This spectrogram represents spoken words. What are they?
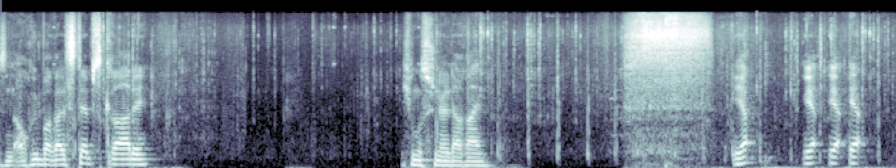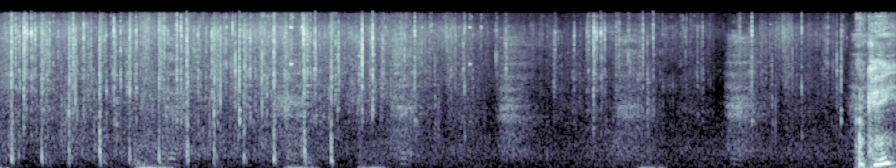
hier sind auch überall Steps gerade. Ich muss schnell da rein. Ja, ja, ja, ja. Okay.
